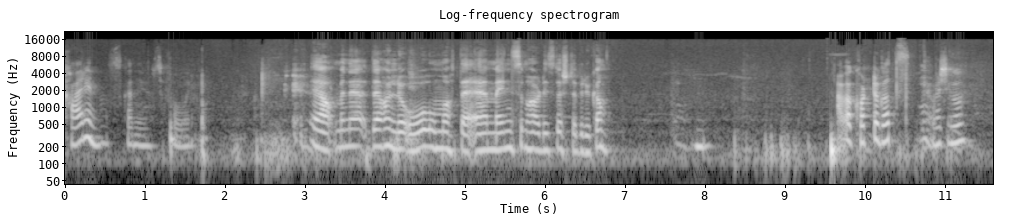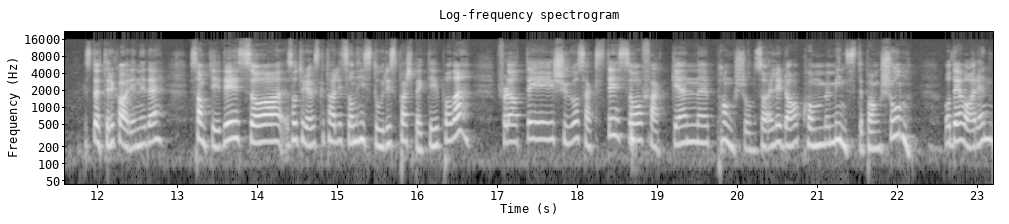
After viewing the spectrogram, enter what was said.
Karin, skal du også få ordet. Ja, men det, det handler òg om at det er menn som har de største brukene. Det var kort og godt. Vær så god Jeg støtter Karin i det. Samtidig så, så, tror jeg vi skal ta litt sånn historisk perspektiv på det. For at i 67 så fikk en pensjon, eller da kom minstepensjon. Og det var en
